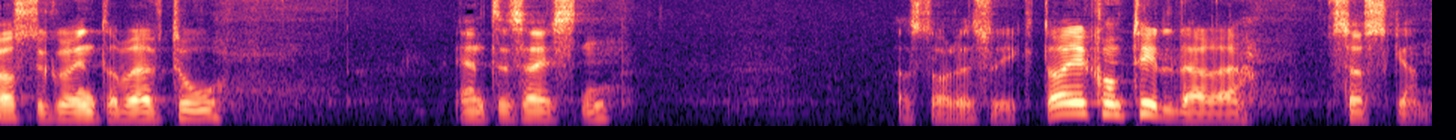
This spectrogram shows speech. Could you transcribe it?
1. Korinterbrev 2, 1-16. Der står det slik.: Da jeg kom til dere søsken,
